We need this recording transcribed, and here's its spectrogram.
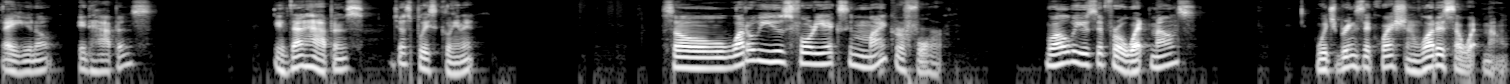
Hey, you know, it happens. If that happens, just please clean it. So, what do we use 40x in micro for? Well, we use it for wet mounts which brings the question what is a wet mount?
